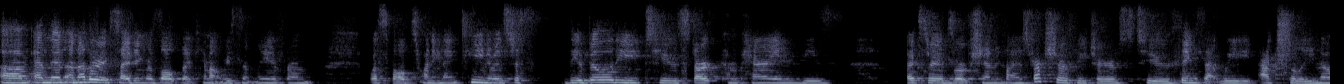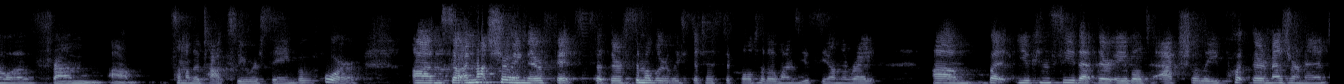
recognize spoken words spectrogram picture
Um, and then another exciting result that came out recently from Westphal 2019 was just the ability to start comparing these X-ray absorption fine structure features to things that we actually know of from um, some of the talks we were seeing before. Um, so I'm not showing their fits, but they're similarly statistical to the ones you see on the right. Um, but you can see that they're able to actually put their measurement,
